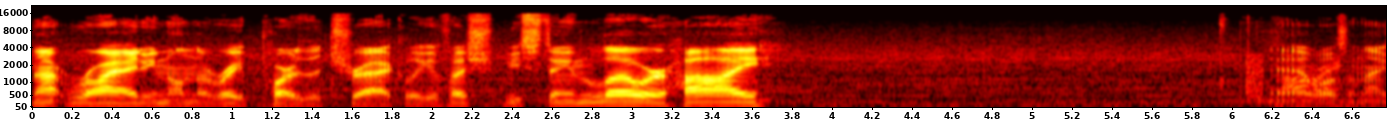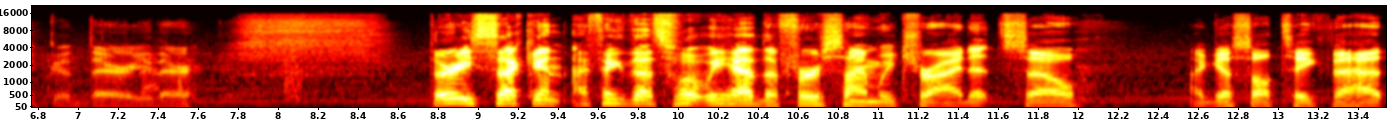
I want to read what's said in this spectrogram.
not riding on the right part of the track. Like if I should be staying low or high. Yeah, it wasn't that good there either. 30 second. I think that's what we had the first time we tried it, so I guess I'll take that.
